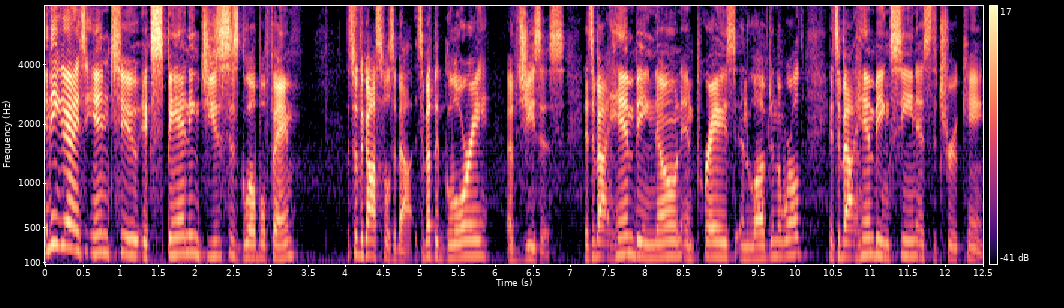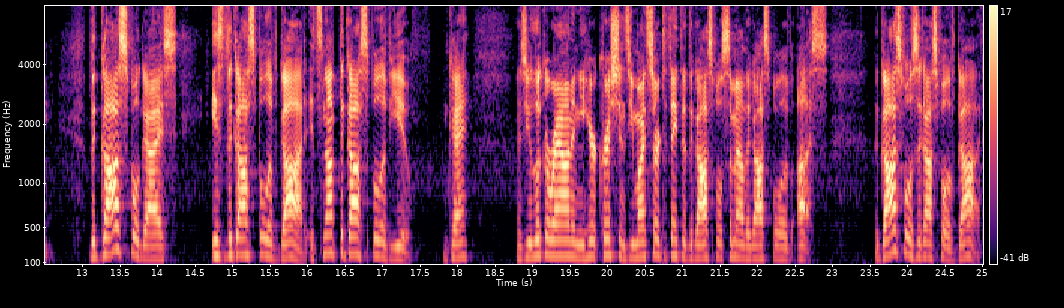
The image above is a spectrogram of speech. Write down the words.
Any of you guys into expanding Jesus' global fame? That's what the gospel is about. It's about the glory of Jesus. It's about him being known and praised and loved in the world. It's about him being seen as the true king. The gospel, guys, is the gospel of God. It's not the gospel of you, okay? As you look around and you hear Christians, you might start to think that the gospel is somehow the gospel of us. The gospel is the gospel of God.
